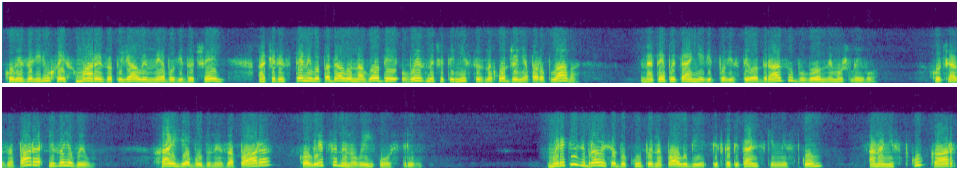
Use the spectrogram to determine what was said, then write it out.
коли завірюха й хмари затуляли небо від очей, а через те не випадало нагоди визначити місце знаходження пароплава, на те питання відповісти одразу було неможливо. Хоча Запара і заявив Хай я буду не Запара, коли це не новий острів. Моряки зібралися докупи на палубі під капітанським містком, а на містку Кар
